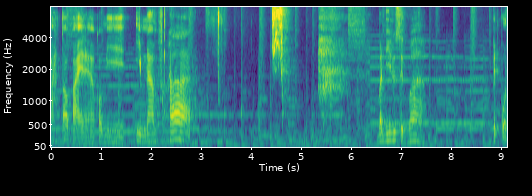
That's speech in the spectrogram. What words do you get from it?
อะต่อไปนะครับก็มีอิ่มน้ำห้าวันนี้รู้สึกว่า เป็นผล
